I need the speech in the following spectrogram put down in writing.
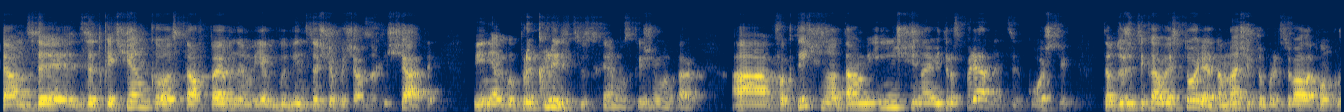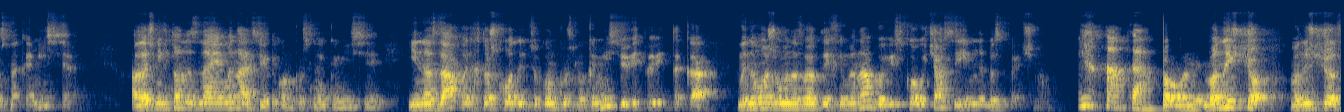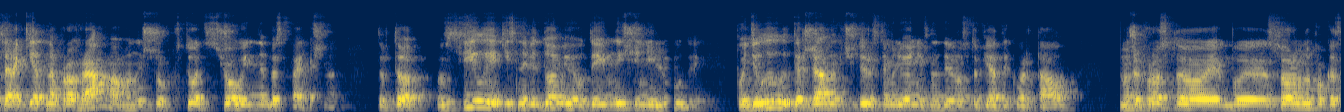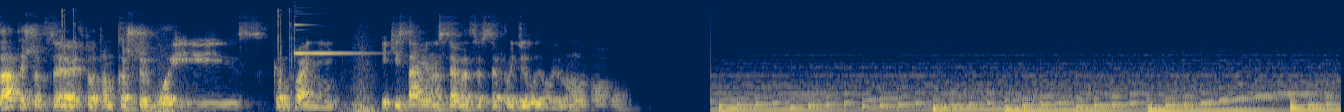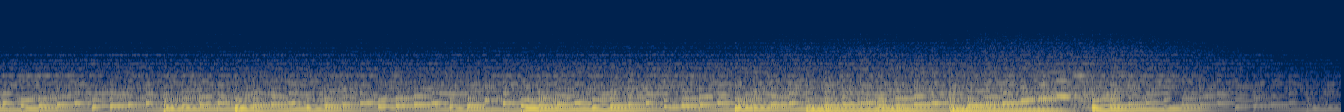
Там це, це Ткаченко став певним, якби він це ще почав захищати. Він якби прикрив цю схему, скажімо так. А фактично там інші навіть розпорядник цих коштів. Там дуже цікава історія. Там, начебто, працювала конкурсна комісія, але ж ніхто не знає імена цієї конкурсної комісії. І на запит, хто ж ходить в цю конкурсну комісію, відповідь така: ми не можемо назвати їх імена, бо військовий час і їм небезпечно. Вони, що? Вони що? Це ракетна програма? Вони що хто що і небезпечно? Тобто сіли якісь невідомі утаємничені люди, поділили державних 400 мільйонів на 95 квартал. Може, просто якби соромно показати, що це хто там кошевой з компанії, які самі на себе це все поділили. Ну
